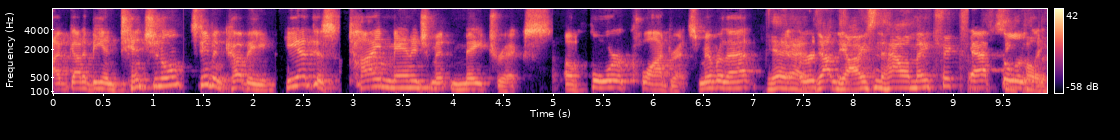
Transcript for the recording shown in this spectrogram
I've got to be intentional. Stephen Covey, he had this time management matrix of four quadrants. Remember that? Yeah, yeah. Earth- the Eisenhower matrix? Absolutely.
